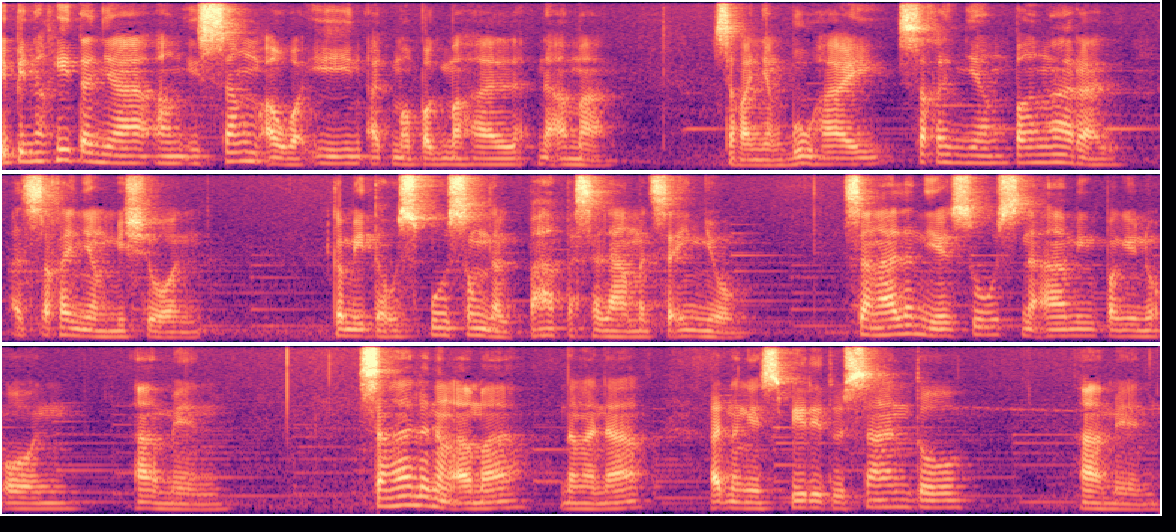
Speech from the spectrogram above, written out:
Ipinakita niya ang isang maawain at mapagmahal na Ama sa kanyang buhay, sa kanyang pangaral at sa kanyang misyon. Kami taus-pusong nagpapasalamat sa inyo. Sa ngalan ni Jesus na aming Panginoon. Amen. Sa ngalan ng Ama, ng Anak, at ng Espiritu Santo. Amen.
